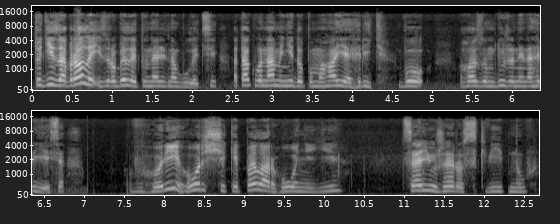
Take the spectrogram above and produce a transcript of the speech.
Тоді забрали і зробили тунель на вулиці. А так вона мені допомагає гріть, бо газом дуже не нагріється. Вгорі горщики пеларгонії. Цей уже розквітнув.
